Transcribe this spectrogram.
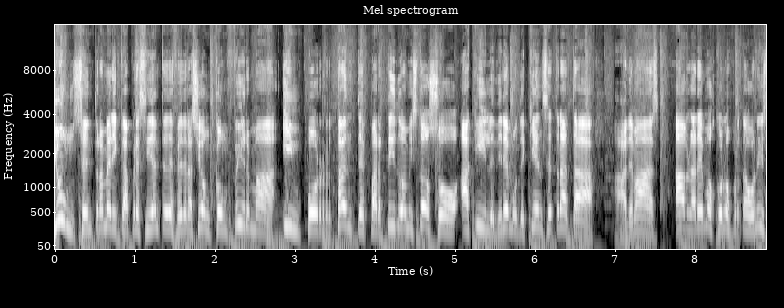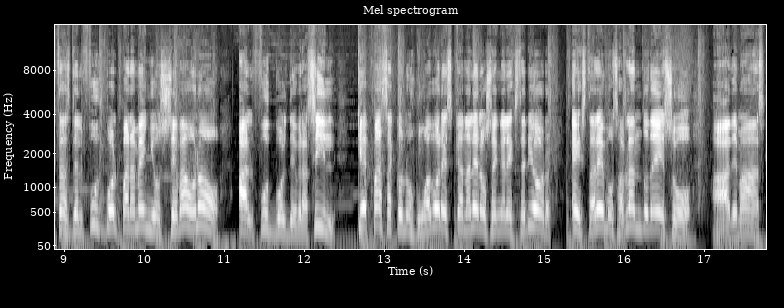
Acción Centroamérica, presidente de Federación confirma importante partido amistoso. Aquí le diremos de quién se trata. Además, hablaremos con los protagonistas del fútbol panameño. ¿Se va o no al fútbol de Brasil? ¿Qué pasa con los jugadores canaleros en el exterior? Estaremos hablando de eso. Además,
